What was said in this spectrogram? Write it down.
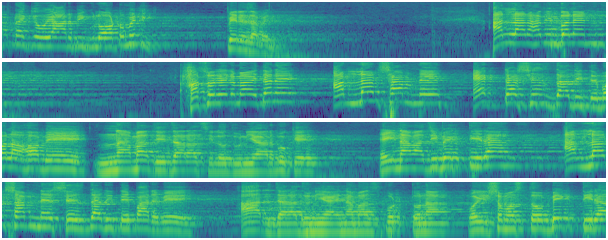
আপনাকে ওই আরবিগুলো অটোমেটিক পেরে যাবেন। আল্লাহর হাবিব বলেন, হাসরের ময়দানে আল্লাহর সামনে একটা সেজদা দিতে বলা হবে। নামাজি যারা ছিল দুনিয়ার বুকে, এই নামাজি ব্যক্তিরা আল্লাহর সামনে সেজদা দিতে পারবে। আর যারা দুনিয়ায় নামাজ পড়তো না, ওই সমস্ত ব্যক্তিরা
